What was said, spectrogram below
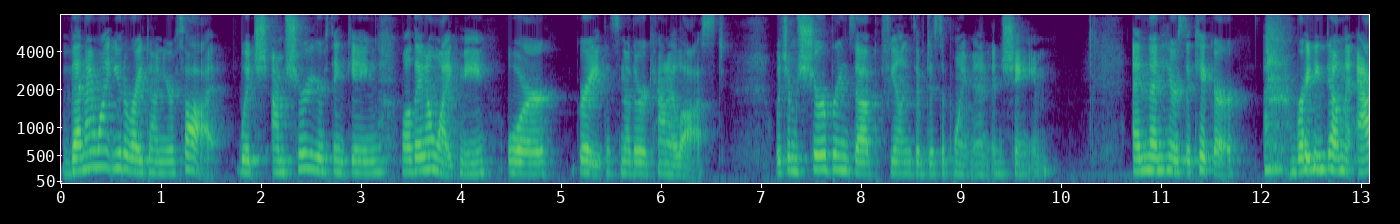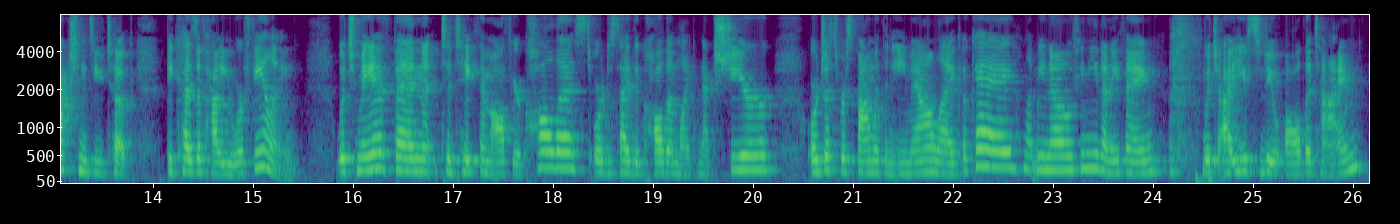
Then I want you to write down your thought, which I'm sure you're thinking, well, they don't like me, or great, that's another account I lost, which I'm sure brings up feelings of disappointment and shame. And then here's the kicker writing down the actions you took because of how you were feeling which may have been to take them off your call list or decide to call them like next year or just respond with an email like, okay, let me know if you need anything, which I used to do all the time.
